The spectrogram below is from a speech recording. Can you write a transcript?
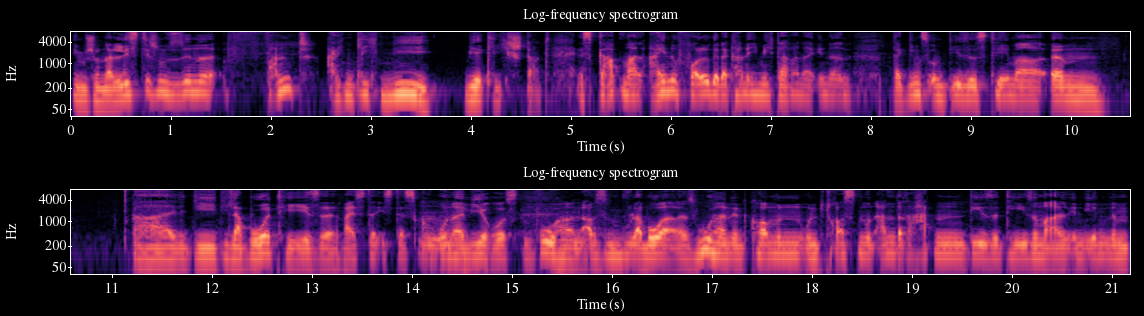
im journalistischen Sinne fand eigentlich nie wirklich statt. Es gab mal eine Folge, da kann ich mich daran erinnern, da ging es um dieses Thema ähm, Ah, die, die Laborthese, weißt du, ist das mhm. Coronavirus Wuhan. aus dem Labor aus Wuhan entkommen und Trosten und andere hatten diese These mal in irgendeinem,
